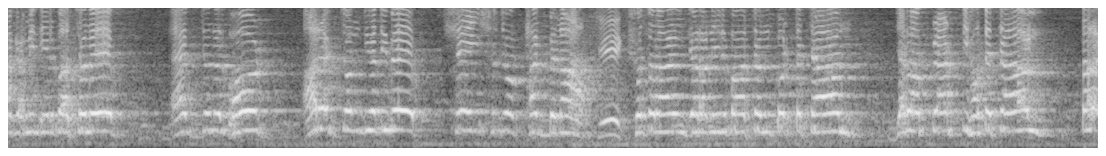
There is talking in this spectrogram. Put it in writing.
আগামী নির্বাচনে একজনের ভোট আরেকজন দিয়ে দিবে, সেই সুযোগ থাকবে না। সুতরাং যারা নির্বাচন করতে চান, যারা প্রার্থী হতে চান, তারা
